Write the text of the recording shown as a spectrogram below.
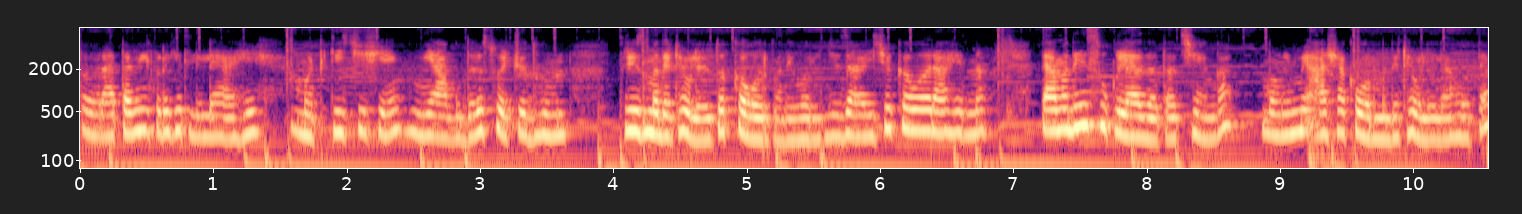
तर आता मी इकडे घेतलेले आहे मटकीची शेंग. मी अगोदर स्वच्छ धुवून फ्रीजमध्ये ठेवलेलं होतं कवरमध्ये भरून जे जाळीचे कवर आहेत ना त्यामध्ये सुकल्या जातात शेंगा. म्हणून मी अशा कवरमध्ये ठेवलेल्या होत्या.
